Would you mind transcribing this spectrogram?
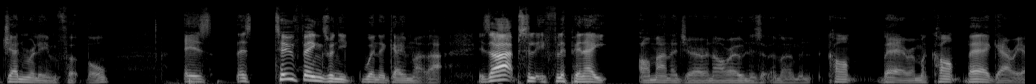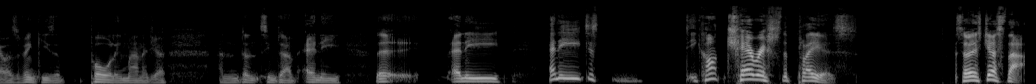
generally in football. Is there's two things when you win a game like that. Is absolutely flipping hate our manager and our owners at the moment. Can't bear him. I can't bear Gary. I think he's a appalling manager and doesn't seem to have any any any just he can't cherish the players. So it's just that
